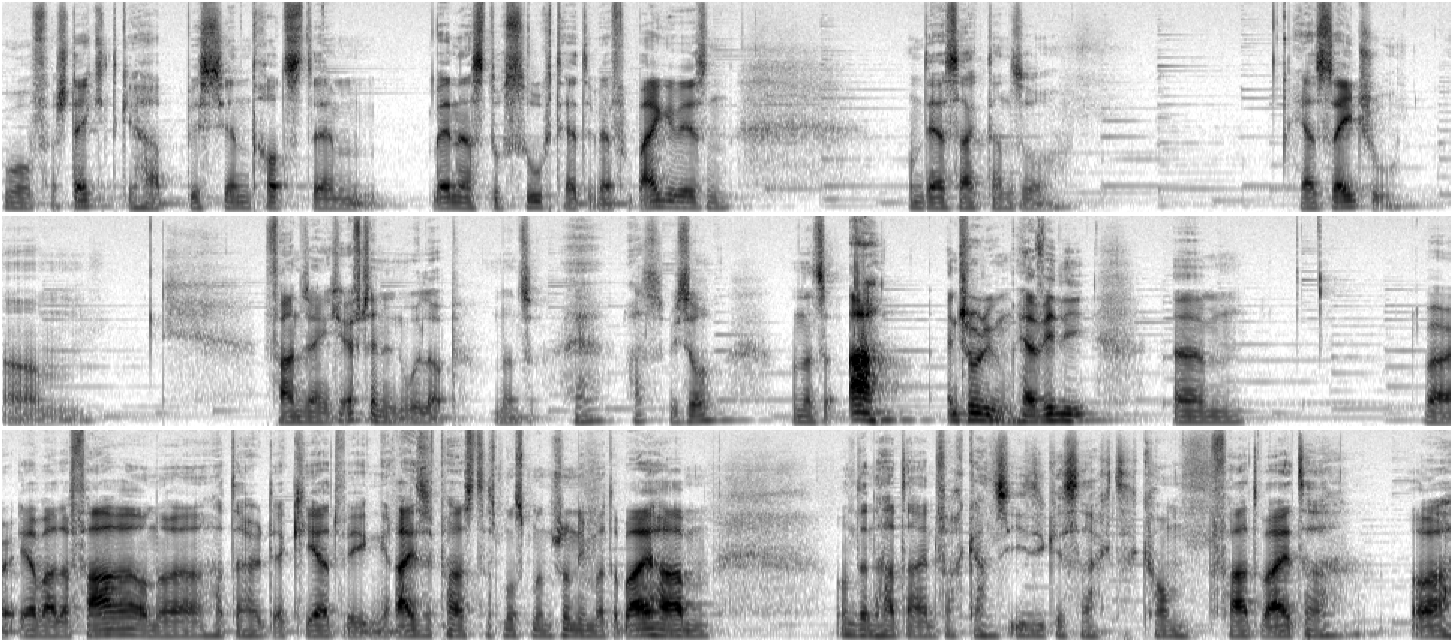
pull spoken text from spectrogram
wo versteckt gehabt, bisschen trotzdem wenn er es durchsucht hätte, wäre vorbei gewesen. Und er sagt dann so, Herr Seiju, ähm, fahren Sie eigentlich öfter in den Urlaub? Und dann so, hä, was, wieso? Und dann so, ah, Entschuldigung, Herr Willi, ähm, weil er war der Fahrer und er hat halt erklärt wegen Reisepass, das muss man schon immer dabei haben. Und dann hat er einfach ganz easy gesagt, komm, fahrt weiter. Oh,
